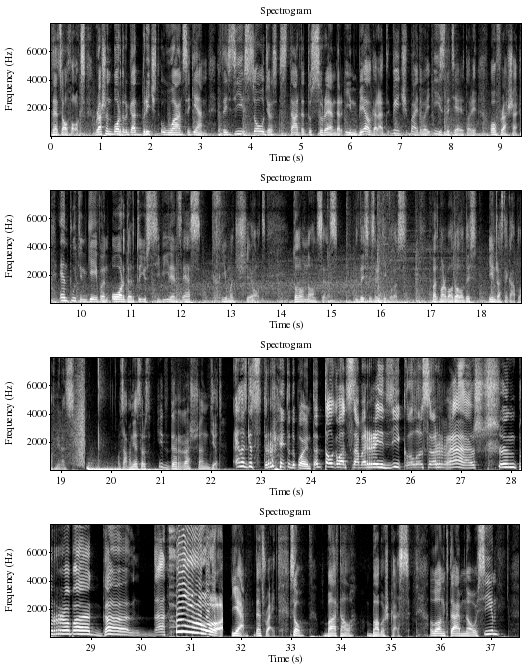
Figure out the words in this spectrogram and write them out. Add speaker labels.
Speaker 1: That's all folks. Russian border got breached once again. The Z soldiers started to surrender in Belgorod, which by the way is the territory of Russia, and Putin gave an order to use civilians as human shield. Total nonsense. This is ridiculous. But more about all of this in just a couple of minutes. What's up investors? It's the Russian dude. And let's get straight to the point and talk about some ridiculous Russian propaganda. yeah, that's right. So, Battle Babushkas. Long time no see.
